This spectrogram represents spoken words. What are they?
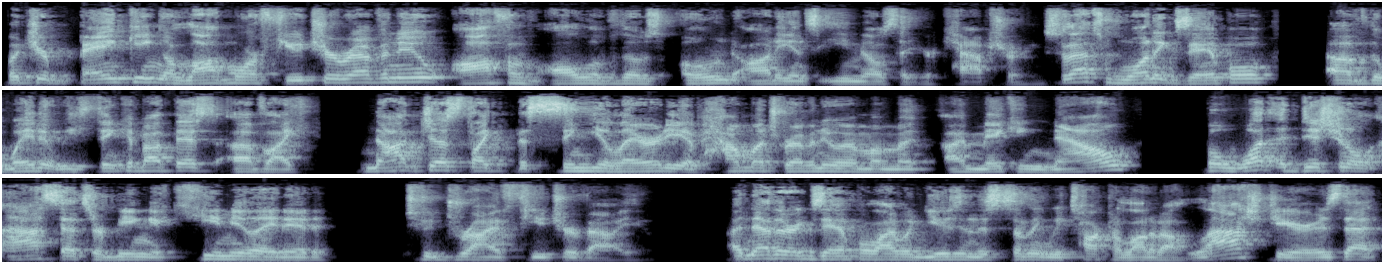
but you're banking a lot more future revenue off of all of those owned audience emails that you're capturing. So that's one example of the way that we think about this of like not just like the singularity of how much revenue am I, I'm making now, but what additional assets are being accumulated to drive future value. Another example I would use, and this is something we talked a lot about last year, is that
